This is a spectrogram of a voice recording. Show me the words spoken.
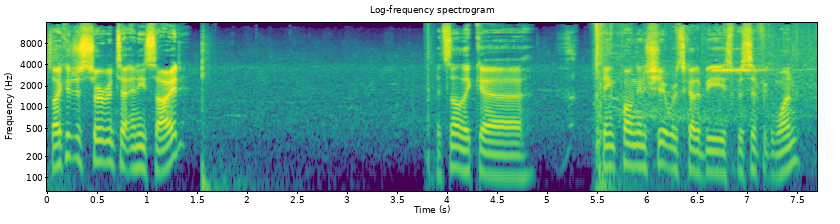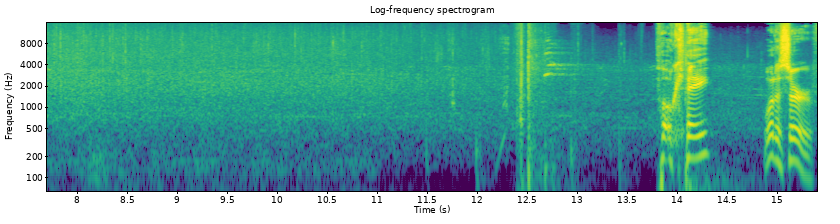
So I could just serve into any side? It's not like uh, ping pong and shit where it's got to be a specific one. Okay. What a serve.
